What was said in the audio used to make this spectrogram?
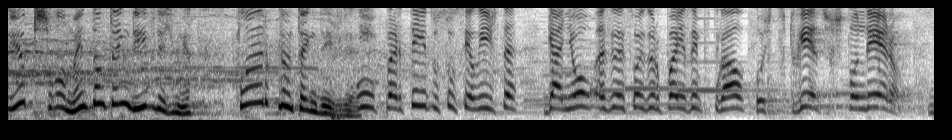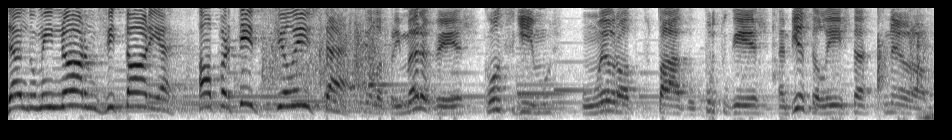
Eu pessoalmente não tenho dívidas, meu. Claro que não tenho dívidas. O Partido Socialista ganhou as eleições europeias em Portugal. Os portugueses responderam, dando uma enorme vitória ao Partido Socialista. Pela primeira vez, conseguimos um eurodeputado português ambientalista na Europa.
